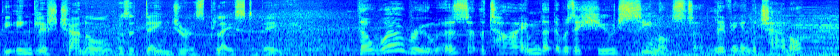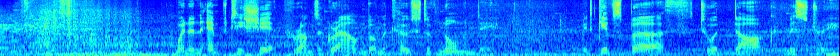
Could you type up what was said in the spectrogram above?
the English Channel was a dangerous place to be. There were rumours at the time that there was a huge sea monster living in the Channel. When an empty ship runs aground on the coast of Normandy, it gives birth to a dark mystery.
